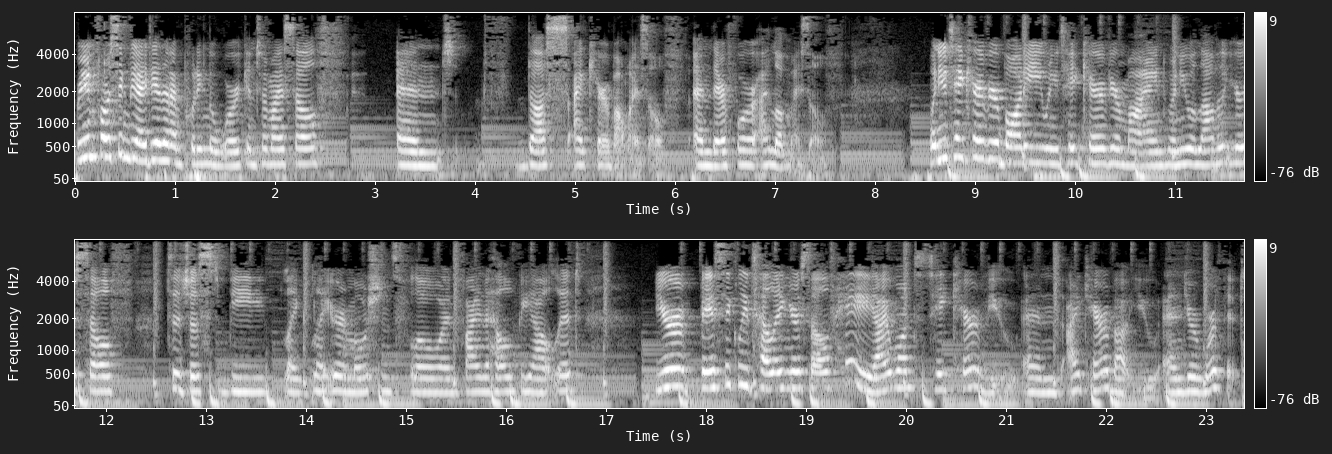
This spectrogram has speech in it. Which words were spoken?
Reinforcing the idea that I'm putting the work into myself and thus I care about myself and therefore I love myself. When you take care of your body, when you take care of your mind, when you allow yourself to just be like let your emotions flow and find a healthy outlet, you're basically telling yourself, hey, I want to take care of you and I care about you and you're worth it.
